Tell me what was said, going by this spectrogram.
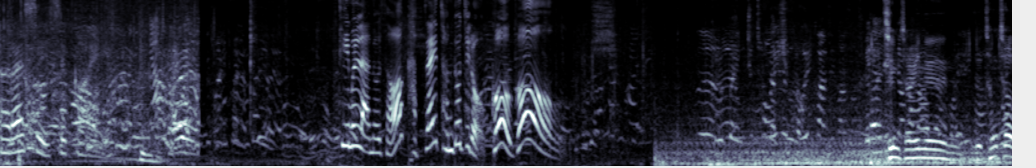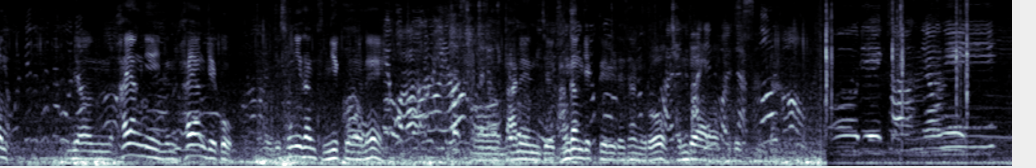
잘할 수 있을 거예요. 팀을 나눠서 각자의 전도지로 고고! 지금 저희는 이제 청천면 화양리에 있는 화양계곡 이제 송이산 국립공원에 어, 많은 이제 관광객들 대상으로 전도하러 가고 있습니다. 오직 성령이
